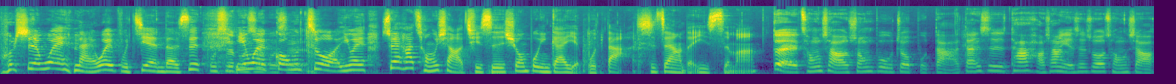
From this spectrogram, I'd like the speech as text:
不是喂奶喂不见的，是因为工作，因为所以他从小其实胸部应该也不大，是这样的意思吗？对，从小胸部就不大，但是他好像也是说从小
